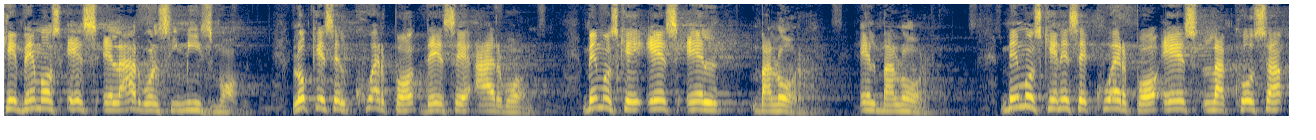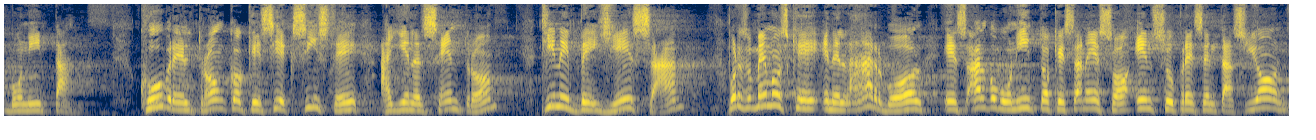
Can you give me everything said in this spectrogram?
que vemos es el árbol en sí mismo, lo que es el cuerpo de ese árbol. Vemos que es el valor, el valor. Vemos que en ese cuerpo es la cosa bonita. Cubre el tronco que sí existe allí en el centro, tiene belleza. Por eso vemos que en el árbol es algo bonito que está en eso, en su presentación.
